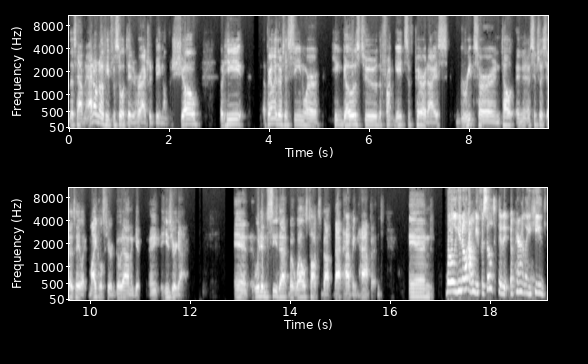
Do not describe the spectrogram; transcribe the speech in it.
this happening. I don't know if he facilitated her actually being on the show, but he apparently there's a scene where he goes to the front gates of paradise, greets her, and tell and essentially says, "Hey, like Michael's here. Go down and get. and He's your guy." And we didn't see that, but Wells talks about that having happened. And Well, you know how he facilitated. Apparently, he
